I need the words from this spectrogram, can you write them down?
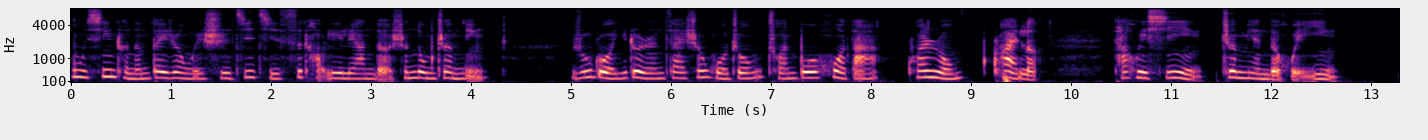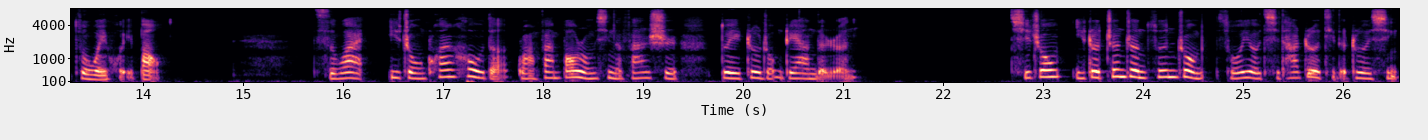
木星可能被认为是积极思考力量的生动证明。如果一个人在生活中传播豁达、宽容、快乐，他会吸引正面的回应。作为回报。此外，一种宽厚的、广泛包容性的方式对各种各样的人，其中一个真正尊重所有其他个体的个性，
